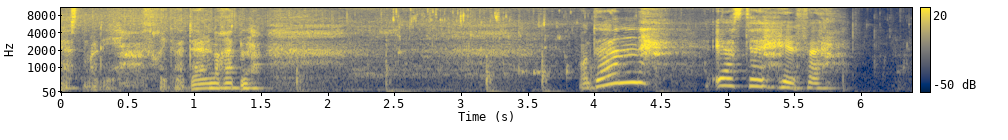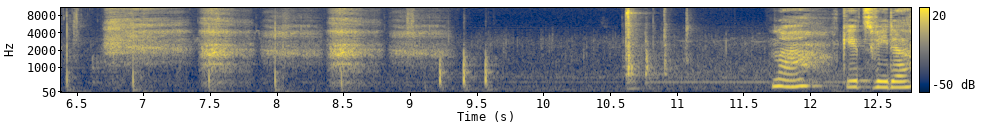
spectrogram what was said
erstmal die Frikadellen retten. Und dann erste Hilfe. Na, geht's wieder?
